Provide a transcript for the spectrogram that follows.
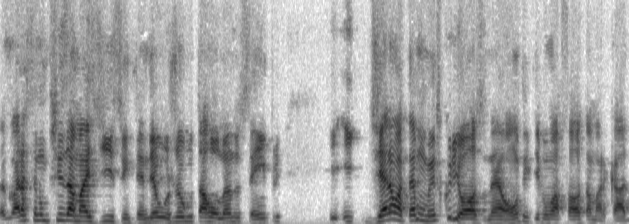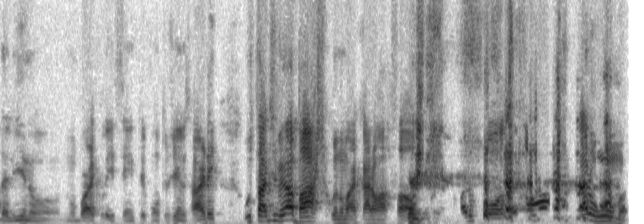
agora você não precisa mais disso, entendeu? O jogo tá rolando sempre. E, e, geram até momentos curiosos, né? Ontem teve uma falta marcada ali no, no Barclays Center contra o James Harden. O estádio veio abaixo quando marcaram a falta. Marcaram uma.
